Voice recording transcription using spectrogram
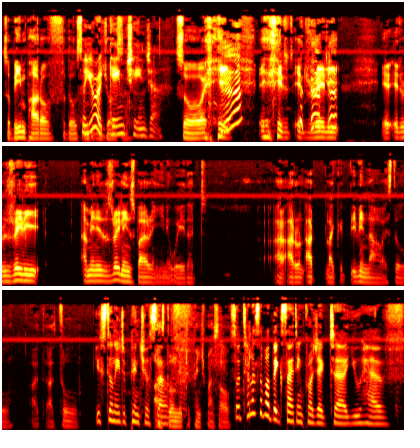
So being part of those So you're a game changer. so it, it it really it, it was really I mean it was really inspiring in a way that I, I don't I, like even now I still I, I still You still need to pinch yourself. I still need to pinch myself. So tell us about the exciting project uh, you have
